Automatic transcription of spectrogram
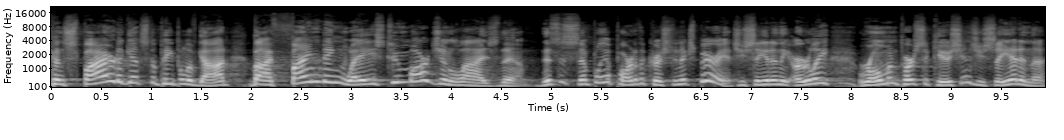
conspired against the people of God by finding ways to marginalize them. This is simply a part of the Christian experience. You see it in the early Roman persecutions, you see it in the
